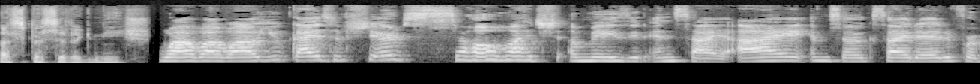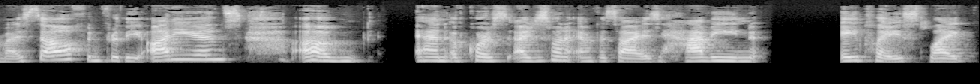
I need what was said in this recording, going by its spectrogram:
a specific niche. Wow, wow, wow. You guys have shared so much amazing insight. I am so excited for myself and for the audience. Um, and of course, I just want to emphasize having a place like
